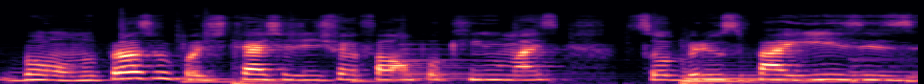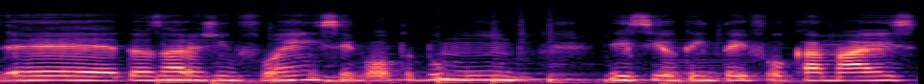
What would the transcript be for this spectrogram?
Bom, no próximo podcast a gente vai falar um pouquinho mais sobre os países é, das áreas de influência em volta do mundo. Nesse eu tentei focar mais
